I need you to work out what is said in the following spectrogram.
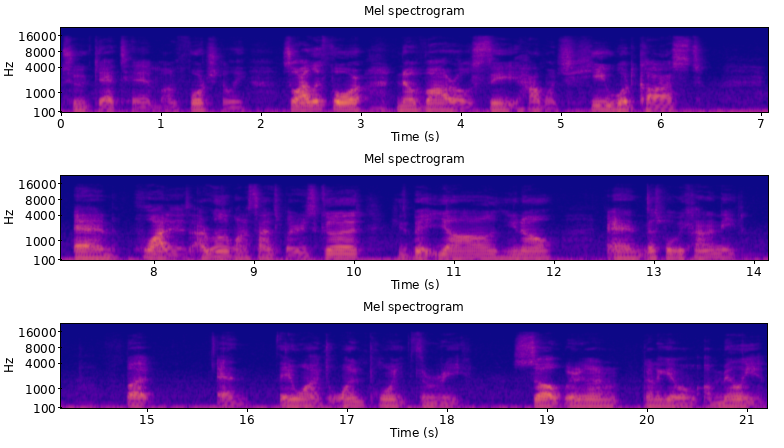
to get him, unfortunately. So I look for Navarro, see how much he would cost. And Juarez. I really want to sign this player. He's good. He's a bit young, you know. And that's what we kind of need. But, and they want 1.3. So we're gonna gonna give them a million.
